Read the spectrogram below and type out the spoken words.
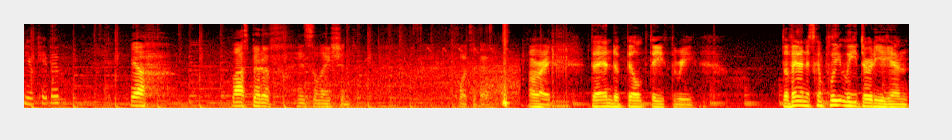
You okay, babe? Yeah. Last bit of insulation for today. Alright, the end of build day three. The van is completely dirty again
